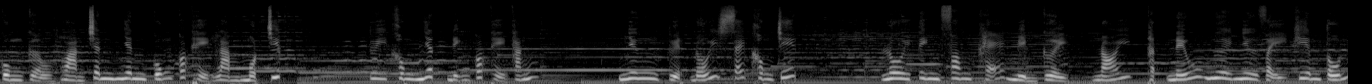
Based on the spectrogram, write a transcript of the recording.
Cùng cửa hoàn chân nhân cũng có thể làm một chiếc. Tuy không nhất định có thể thắng. Nhưng tuyệt đối sẽ không chết. Lôi tinh phong khẽ mỉm cười, Nói, thật nếu ngươi như vậy khiêm tốn,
